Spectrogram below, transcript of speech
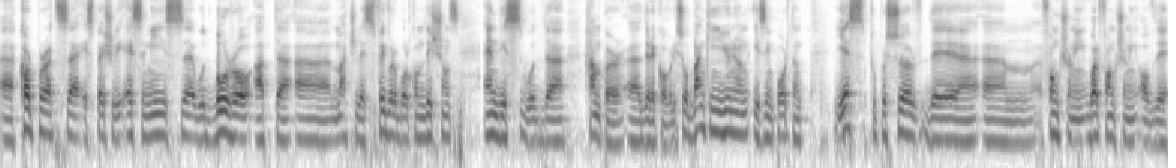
uh, corporates, uh, especially SMEs, uh, would borrow at much less favorable conditions, and this would hamper the recovery. So banking union is important, yes, to preserve the um, functioning, well functioning of the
